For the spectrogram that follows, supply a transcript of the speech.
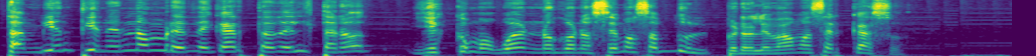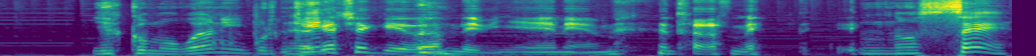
también tienen nombres de carta del tarot. Y es como, bueno, no conocemos a Abdul, pero le vamos a hacer caso. Y es como, bueno, ¿y por qué? cacha que de dónde vienen, realmente. No sé,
